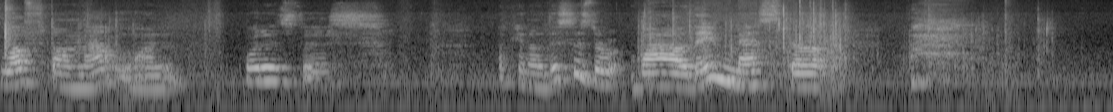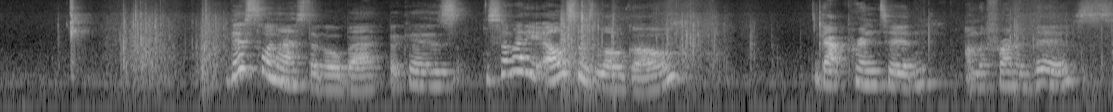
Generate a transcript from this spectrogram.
fluffed on that one. What is this? Okay, no, this is the wow. They messed up. This one has to go back because somebody else's logo got printed on the front of this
